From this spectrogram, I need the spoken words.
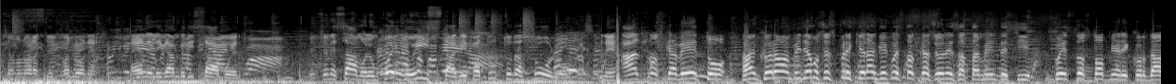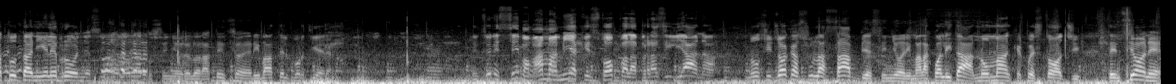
Diciamo allora che il pallone è nelle gambe di Samuel. Attenzione Samuel un po' egoista che fa tutto da solo. Altro scavetto ancora un vediamo se sprecherà anche questa occasione. Esattamente sì questo stop mi ha ricordato Daniele Brogna signore, signore allora attenzione ribatte il portiere Attenzione Seba, mamma mia che stop alla brasiliana. Non si gioca sulla sabbia signori, ma la qualità non manca quest'oggi. Attenzione,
